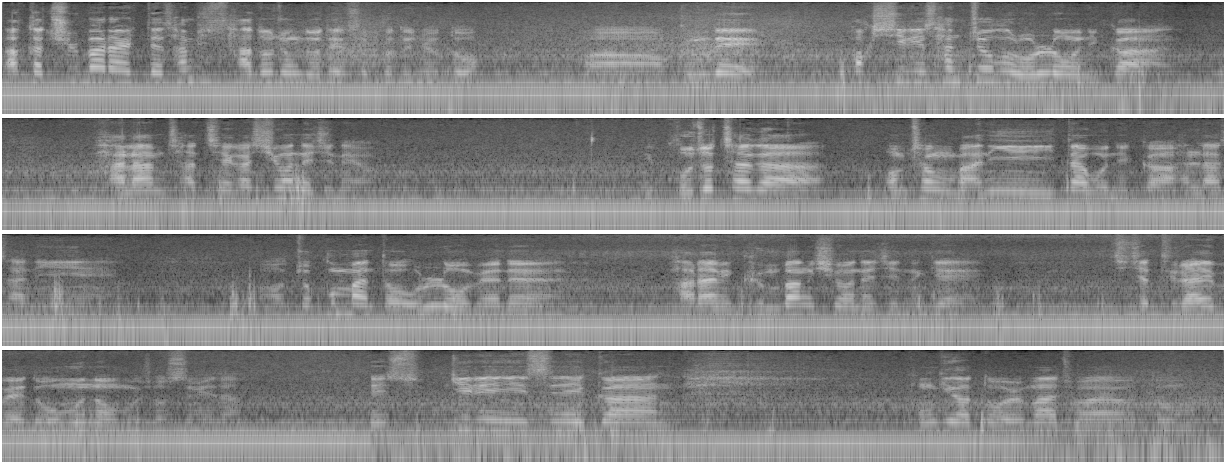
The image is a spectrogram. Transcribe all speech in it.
아까 출발할 때 34도 정도 됐었거든요. 또 어, 근데 확실히 산 쪽으로 올라오니까 바람 자체가 시원해지네요. 이 고저차가 엄청 많이 있다 보니까 한라산이 어, 조금만 더 올라오면은 바람이 금방 시원해지는 게 진짜 드라이브에 너무너무 좋습니다. 이 숲길이 있으니까 하, 공기가 또 얼마나 좋아요 또.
